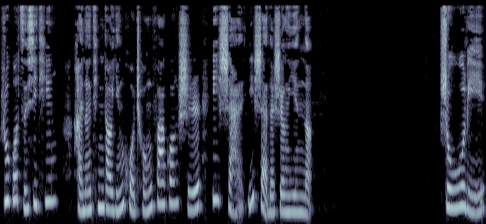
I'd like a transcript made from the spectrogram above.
如果仔细听，还能听到萤火虫发光时一闪一闪的声音呢。树屋里，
